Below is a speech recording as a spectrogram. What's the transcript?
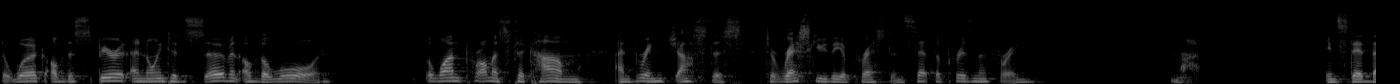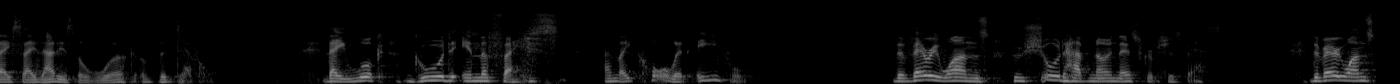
the work of the Spirit anointed servant of the Lord, the one promised to come and bring justice to rescue the oppressed and set the prisoner free. No. Instead, they say that is the work of the devil. They look good in the face and they call it evil. The very ones who should have known their scriptures best. The very ones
